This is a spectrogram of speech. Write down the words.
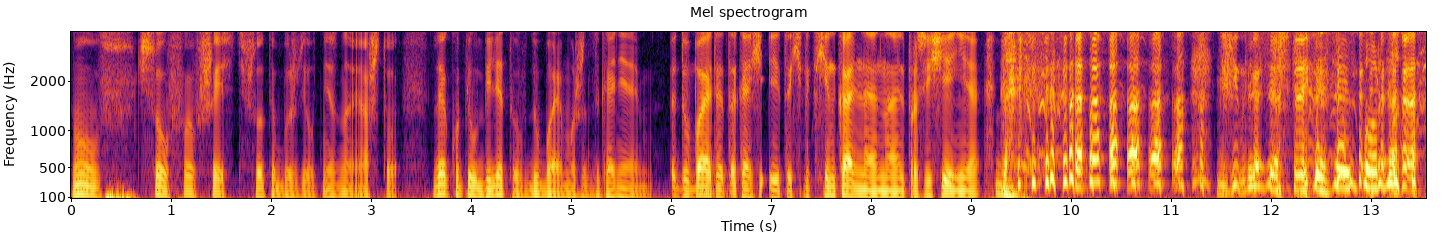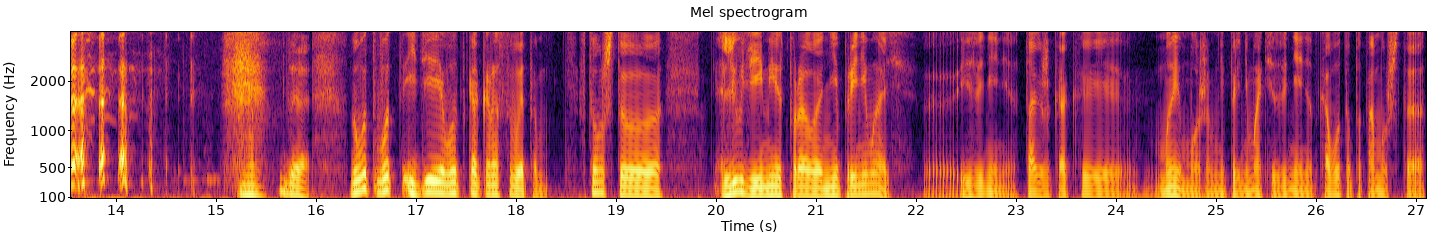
Ну, часов в 6, что ты будешь делать? Не знаю. А что? Да я купил билеты в Дубай, может, сгоняем? Дубай это такая это хин- хинкальное на просвещение. Не Ты все, испортил. Да. Ну вот, вот идея вот как раз в этом. В том, что люди имеют право не принимать э, извинения, так же, как и мы можем не принимать извинения от кого-то, потому что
